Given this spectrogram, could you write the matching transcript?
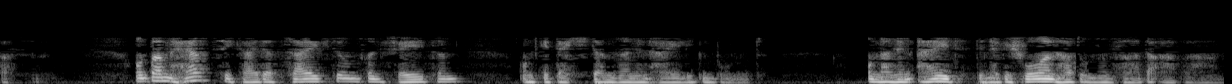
hassen. Und Barmherzigkeit erzeigte unseren Vätern und gedächte an seinen heiligen Bund und an den Eid, den er geschworen hat, unserem Vater Abraham.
